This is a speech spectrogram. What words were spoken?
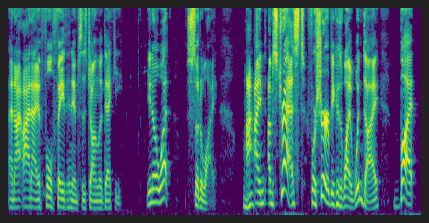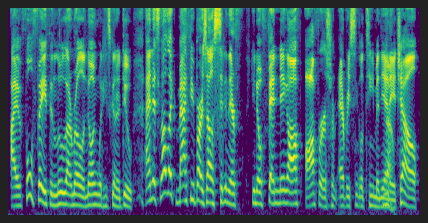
and I and I have full faith in him, says Jon Ledecky. You know what? So do I. Mm-hmm. I am I'm stressed for sure because why wouldn't I? But I have full faith in Lou Lamoriello knowing what he's going to do. And it's not like Mathew Barzal sitting there, you know, fending off offers from every single team in the no. NHL.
